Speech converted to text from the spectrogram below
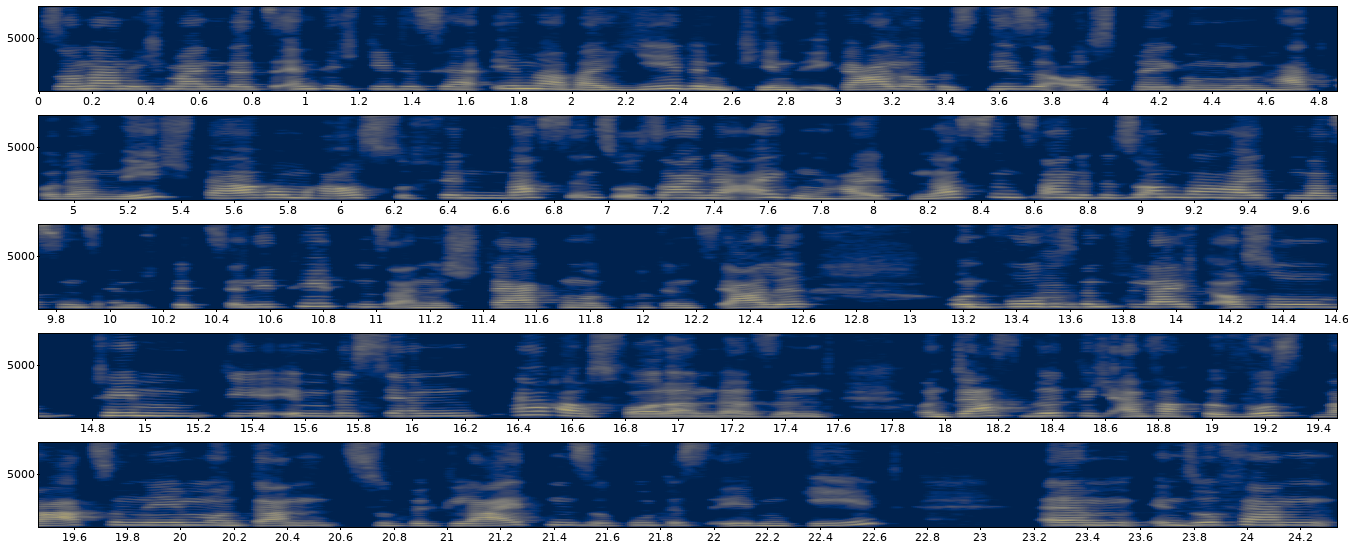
sondern ich meine, letztendlich geht es ja immer bei jedem Kind, egal ob es diese Ausprägung nun hat oder nicht, darum rauszufinden, was sind so seine Eigenheiten, was sind seine Besonderheiten, was sind seine Spezialitäten, seine Stärken und Potenziale und wo mhm. sind vielleicht auch so Themen, die eben ein bisschen herausfordernder sind. Und das wirklich einfach bewusst wahrzunehmen und dann zu begleiten, so gut es eben geht. Ähm, insofern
